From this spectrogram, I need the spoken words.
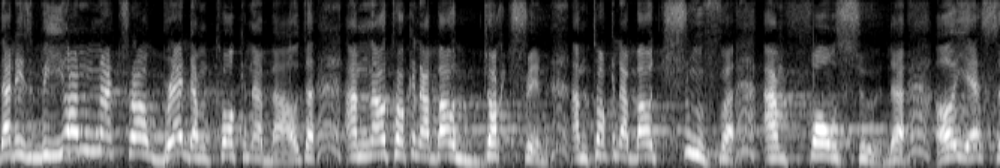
that it's beyond natural bread I'm talking about. Uh, I'm now talking about doctrine, I'm talking about truth uh, and falsehood. Oh, yes,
